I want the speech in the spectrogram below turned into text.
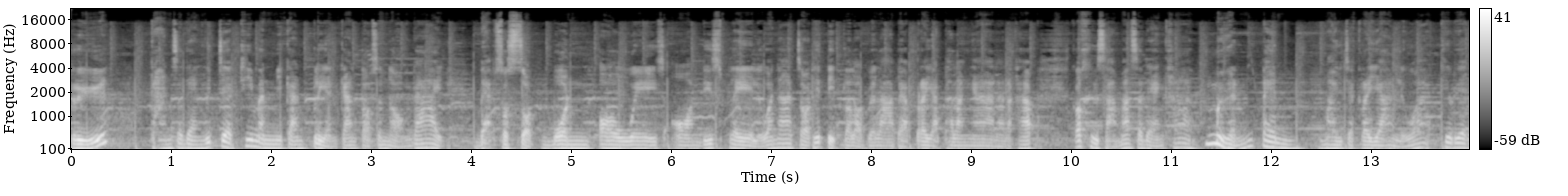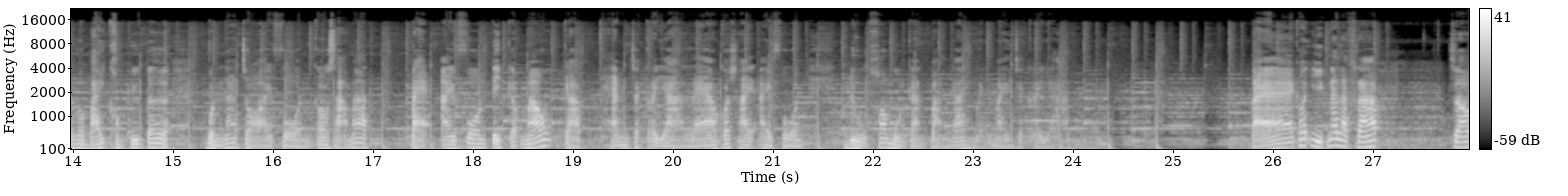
หรือ การแสดงวิดเจ็ตที่มันมีการเปลี่ยนการตอบสนองได้ แบบสดๆ บน always on display หรือว่าหน้าจอที่ติดตลอดเวลาแบบประหยัดพลังงานนะครับ ก็คือสามารถแสดงค่าเหมือนเป็นไมค์จักรยาน หรือว่าที่เรียกกันว่าไบค์คอมพิวเตอร์บนหน้าจอ iPhone ก็สามารถแปะ iPhone ติดกับเมาส์กับแฮนด์จักรยานแล้วก็ใช้ iPhone ดูข้อมูลการปั่นได้เหมือนไมค์จักรยาน แต่ก็อีกนั่นแหละครับ เจ้า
